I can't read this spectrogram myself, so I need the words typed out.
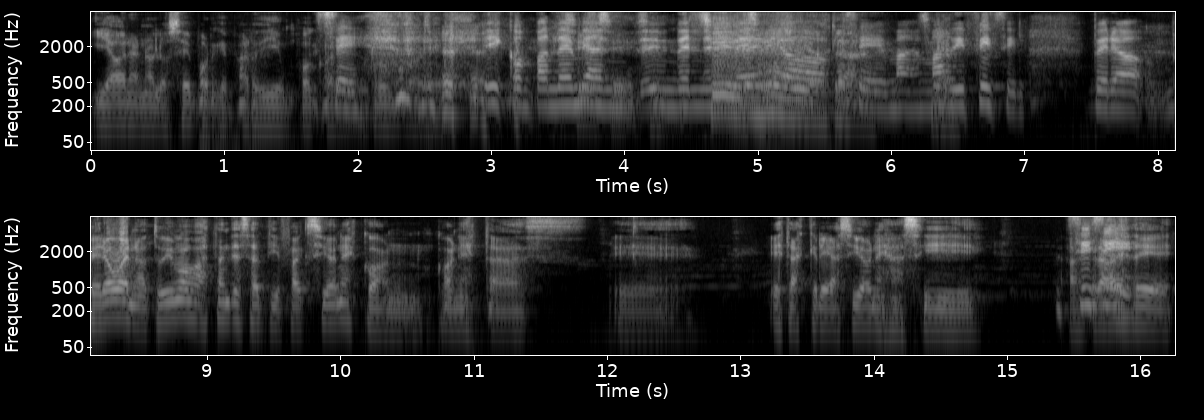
Y ahora no lo sé porque perdí un poco Sí. el rumbo de, y con pandemia Sí, sí, en, sí. en el Sí, sí, medio, claro. más, más difícil. Pero Pero bueno, tuvimos bastantes satisfacciones con, con estas, eh, estas creaciones así a Sí, través sí. de, de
